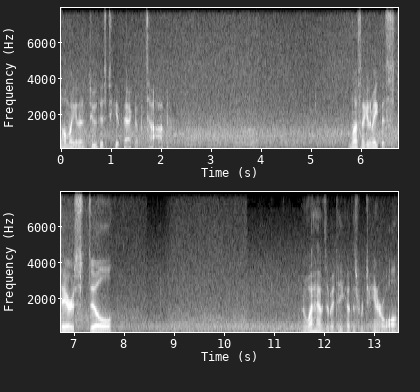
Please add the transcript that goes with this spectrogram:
How am I going to do this to get back up top? Unless I can make the stairs still... Mean, what happens if I take out this retainer wall?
